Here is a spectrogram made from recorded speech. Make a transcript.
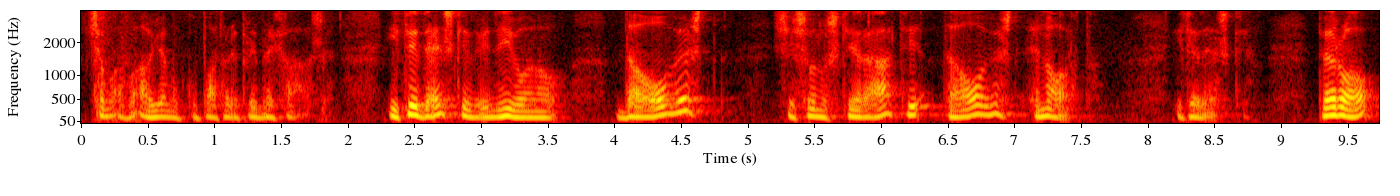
diciamo, abbiamo occupato le prime case. I tedeschi venivano da ovest, si sono schierati da ovest e nord, i tedeschi. Però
